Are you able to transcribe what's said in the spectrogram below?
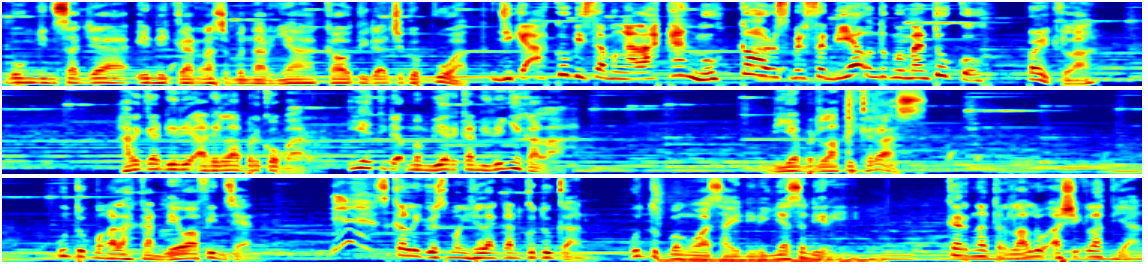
Mungkin saja ini karena sebenarnya kau tidak cukup kuat. Jika aku bisa mengalahkanmu, kau harus bersedia untuk membantuku. Baiklah. Harga diri Adela berkobar. Ia tidak membiarkan dirinya kalah. Dia berlatih keras untuk mengalahkan Dewa Vincent, sekaligus menghilangkan kutukan untuk menguasai dirinya sendiri. Karena terlalu asyik latihan,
